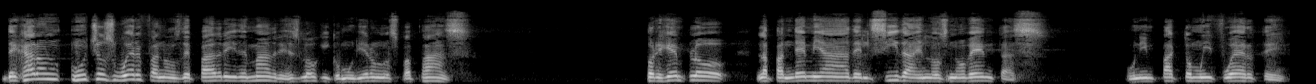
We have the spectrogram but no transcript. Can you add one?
dejaron muchos huérfanos de padre y de madre, es lógico, murieron los papás. Por ejemplo, la pandemia del SIDA en los noventas un impacto muy fuerte.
